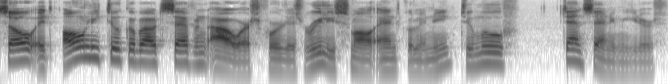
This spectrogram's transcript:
So it only took about 7 hours for this really small ant colony to move 10 centimeters.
